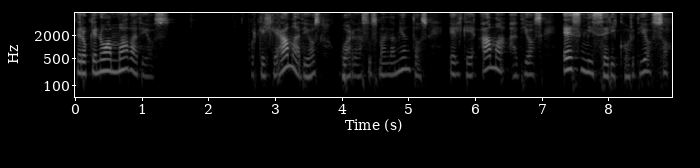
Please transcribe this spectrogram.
pero que no amaba a Dios. Porque el que ama a Dios guarda sus mandamientos. El que ama a Dios es misericordioso.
